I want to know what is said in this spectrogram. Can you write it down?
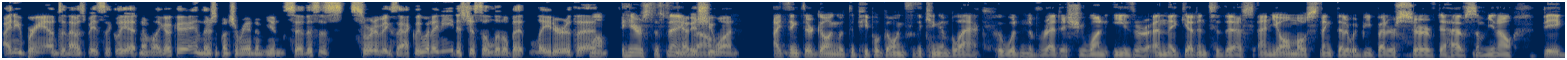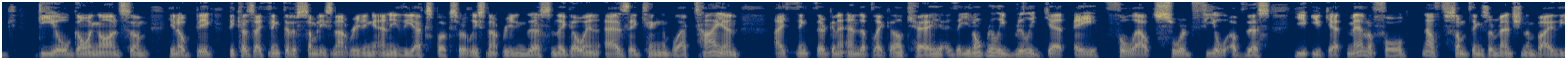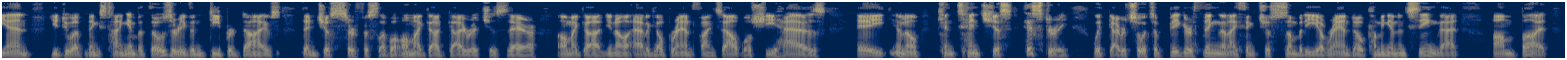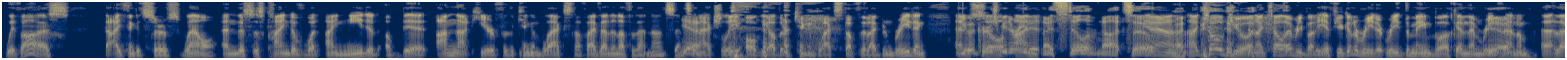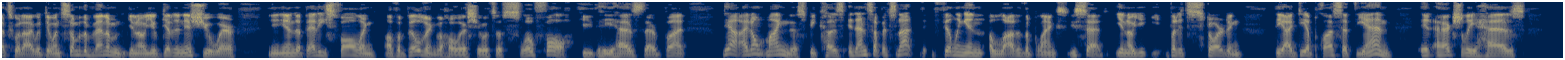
I knew Brand, and that was basically it. And I'm like, okay, and there's a bunch of random mutants. So this is sort of exactly what I need. It's just a little bit later than. Well, here's the thing, you know, issue one. I think they're going with the people going for the King in Black who wouldn't have read issue one either. And they get into this, and you almost think that it would be better served to have some, you know, big deal going on, some, you know, big, because I think that if somebody's not reading any of the X books, or at least not reading this, and they go in as a King in Black tie in, I think they're going to end up like, okay, that you don't really, really get a full out sword feel of this. You, you, get manifold. Now, some things are mentioned, and by the end, you do have things tying in, but those are even deeper dives than just surface level. Oh my God, Gyrich is there. Oh my God, you know, Abigail Brand finds out, well, she has a, you know, contentious history with Gyrich. So it's a bigger thing than I think just somebody, a rando coming in and seeing that. Um, but with us, I think it serves well. And this is kind of what I needed a bit. I'm not here for the King in Black stuff. I've had enough of that nonsense yeah. and actually all the other King in Black stuff that I've been reading. And you encouraged so me to read I'm, it, and I still have not. So yeah, I, I told you, and I tell everybody if you're going to read it, read the main book and then read yeah. Venom. Uh, that's what I would do. And some of the Venom, you know, you get an issue where you end up Eddie's falling off a building the whole issue. It's a slow fall he he has there, but yeah, I don't mind this because it ends up, it's not filling in a lot of the blanks. You said, you know, you, but it's starting the idea. Plus, at the end, it actually has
